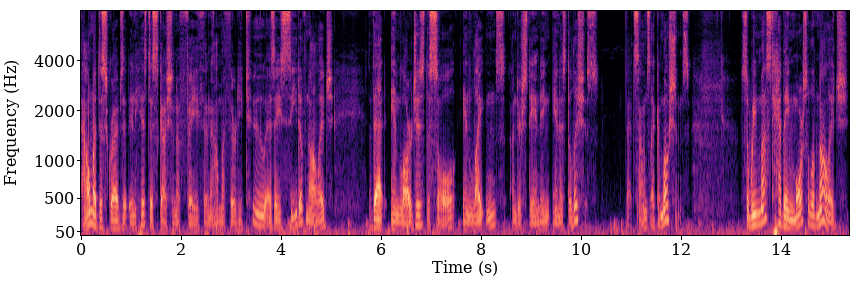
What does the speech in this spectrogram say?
Alma describes it in his discussion of faith in Alma 32 as a seed of knowledge that enlarges the soul, enlightens understanding, and is delicious. That sounds like emotions. So we must have a morsel of knowledge,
